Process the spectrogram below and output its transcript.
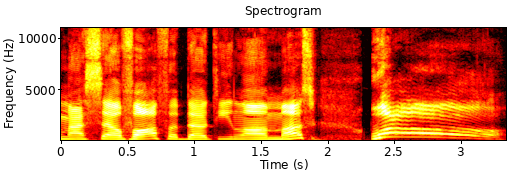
myself off about Elon Musk. Whoa!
